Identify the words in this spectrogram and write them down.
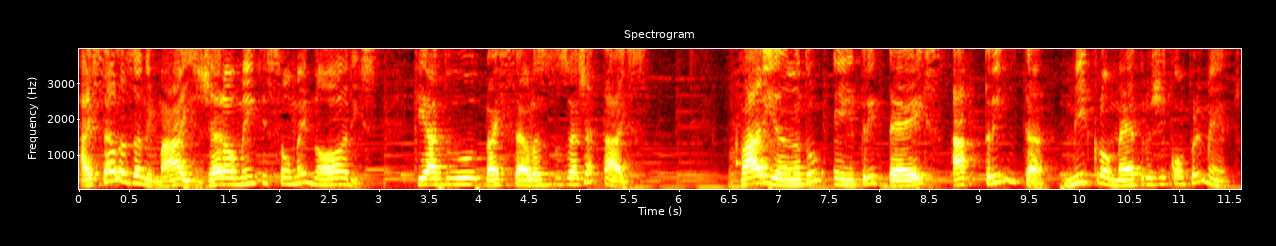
As células animais geralmente são menores que a do, das células dos vegetais, variando entre 10 a 30 micrômetros de comprimento.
